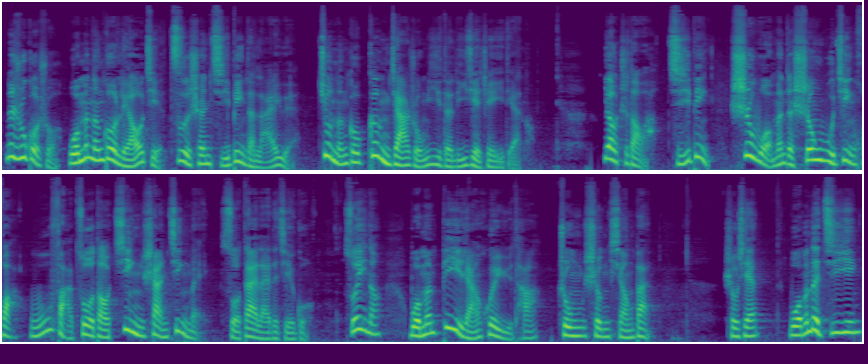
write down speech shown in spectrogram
那如果说我们能够了解自身疾病的来源，就能够更加容易的理解这一点了。要知道啊，疾病是我们的生物进化无法做到尽善尽美所带来的结果，所以呢，我们必然会与它终生相伴。首先，我们的基因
